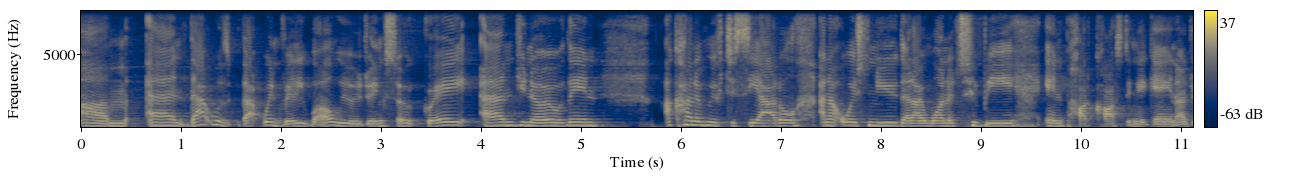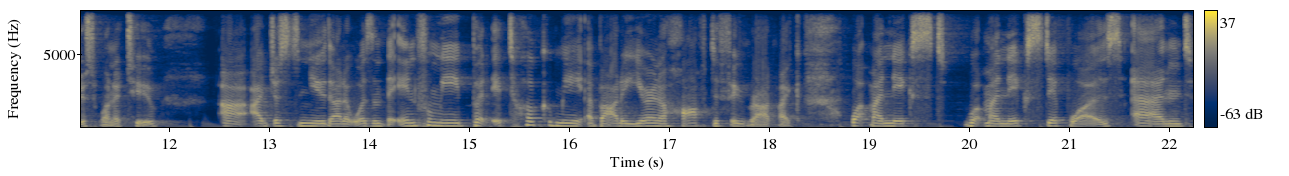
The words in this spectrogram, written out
Um, and that was that went really well. We were doing so great. And you know then i kind of moved to seattle and i always knew that i wanted to be in podcasting again. I just wanted to uh, i just knew that it wasn't the end for me but it took me about a year and a half to figure out like what my next what my next step was. And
